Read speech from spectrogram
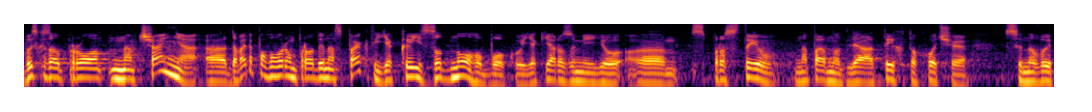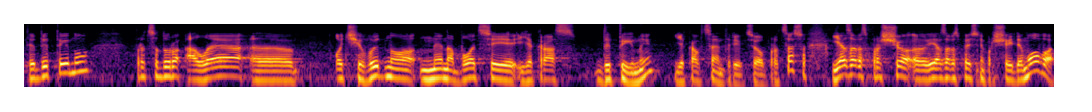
Ви сказали про навчання. Е, Давайте поговоримо про один аспект, який з одного боку, як я розумію, е, спростив, напевно, для тих, хто хоче всиновити дитину процедуру, але е, очевидно не на боці якраз дитини, яка в центрі цього процесу. Я зараз про що е, я зараз поясню про що йде мова.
